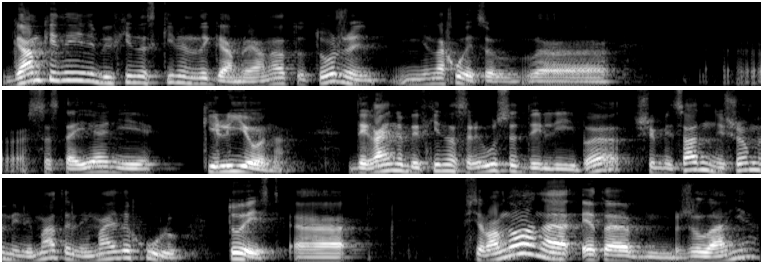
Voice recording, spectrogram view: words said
Гамкины и Бифхина Скилин Гамри, она тут тоже не находится в э, состоянии кильона. Дегайну Бифхина с Руса Делиба, Шемицад Нишома Милимата Лимайла Хулу. То есть, э, все равно она, это желание,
